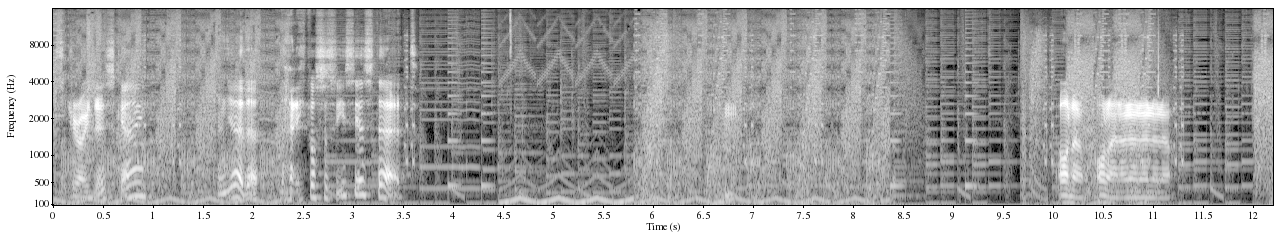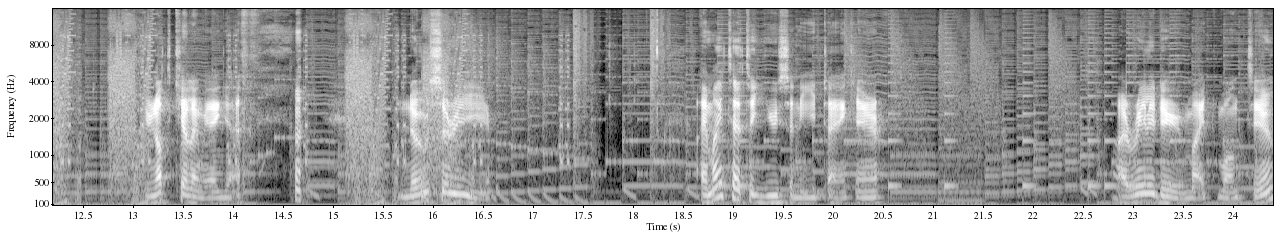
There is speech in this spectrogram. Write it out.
Destroy this guy. And yeah, that it was as easy as that. Hmm. Oh no, oh no, no, no, no, no, no. You're not killing me again. no siree. I might have to use an E-tank here. I really do might want to.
